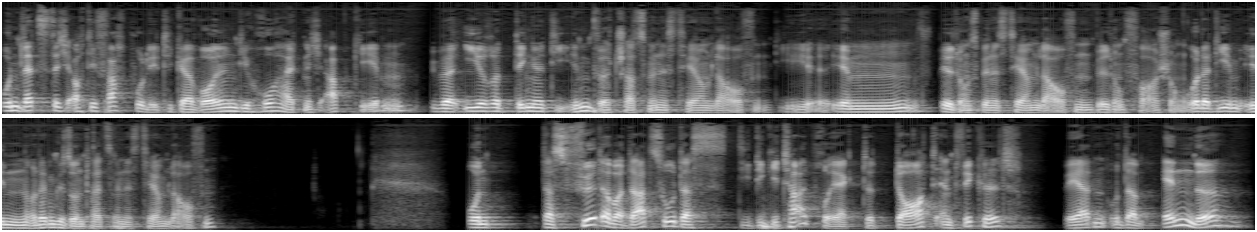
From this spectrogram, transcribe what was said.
und letztlich auch die Fachpolitiker wollen die Hoheit nicht abgeben über ihre Dinge, die im Wirtschaftsministerium laufen, die im Bildungsministerium laufen, Bildung, Forschung oder die im Innen- oder im Gesundheitsministerium laufen. Und das führt aber dazu, dass die Digitalprojekte dort entwickelt werden und am Ende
